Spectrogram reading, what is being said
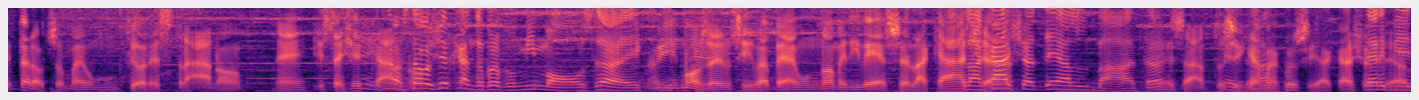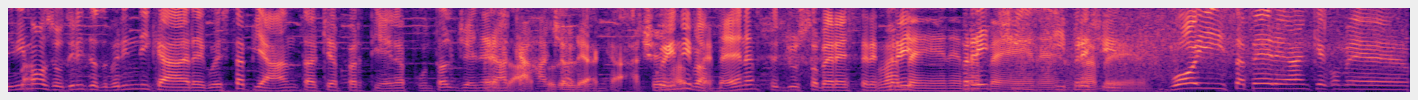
eh, però insomma è un fiore strano, eh? Chi stai cercando? No, stavo cercando proprio mimosa e La quindi mimosa, sì, vabbè, è un nome diverso, è l'acacia. l'acacia de albata. Esatto, si chiama così, acacia Termine de albata. mimosa utilizzato per indicare questa pianta che appartiene appunto al genere Esatto, acacia. Delle acacie, Quindi va vabbè. bene, è giusto per essere Va pre- bene, va precisi, bene, va precisi. bene. Vuoi sapere anche come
